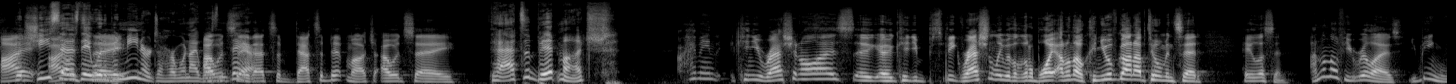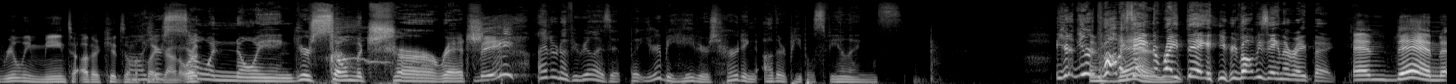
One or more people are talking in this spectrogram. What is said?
I- but she says would they would have been meaner to her when I I wasn't there. I would there. say that's a that's a bit much. I would say. that's a bit much. I mean, can you rationalize? Uh, uh, can you speak rationally with a little boy? I don't know. Can you have gone up to him and said, "Hey, listen, I don't know if you realize you're being really mean to other kids on Oh, the playground. Or. You're playground." so annoying. You're so mature, Rich. Me? I don't know if you realize it, but your behavior's hurting other people's feelings. You're, you're And probably saying the right thing. You're probably saying the right thing. and then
